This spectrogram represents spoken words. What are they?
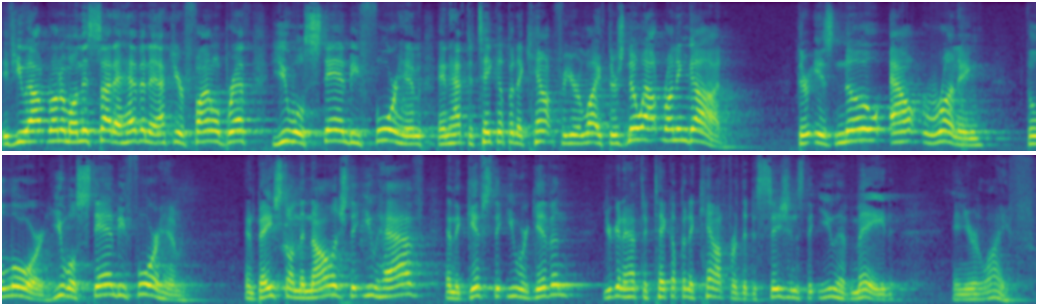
If you outrun him on this side of heaven after your final breath, you will stand before him and have to take up an account for your life. There's no outrunning God. There is no outrunning the Lord. You will stand before him and based on the knowledge that you have and the gifts that you were given, you're going to have to take up an account for the decisions that you have made in your life.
